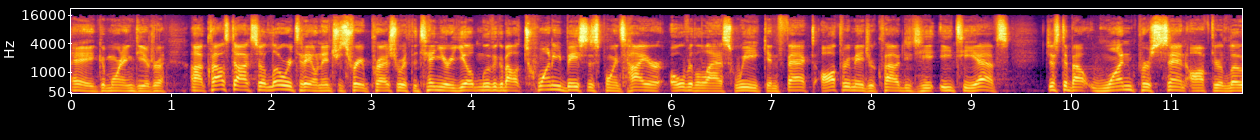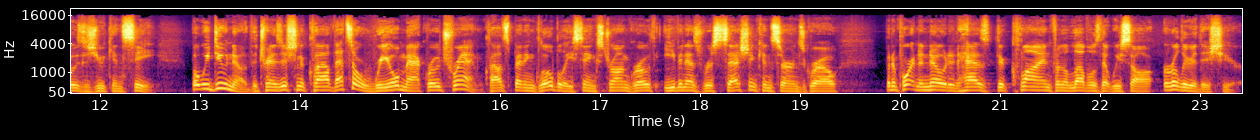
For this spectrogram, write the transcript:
Hey, good morning, Deirdre. Uh, cloud stocks are lower today on interest rate pressure with the 10 year yield moving about 20 basis points higher over the last week. In fact, all three major cloud ETFs just about 1% off their lows, as you can see. But we do know the transition to cloud, that's a real macro trend. Cloud spending globally seeing strong growth even as recession concerns grow. But important to note, it has declined from the levels that we saw earlier this year.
